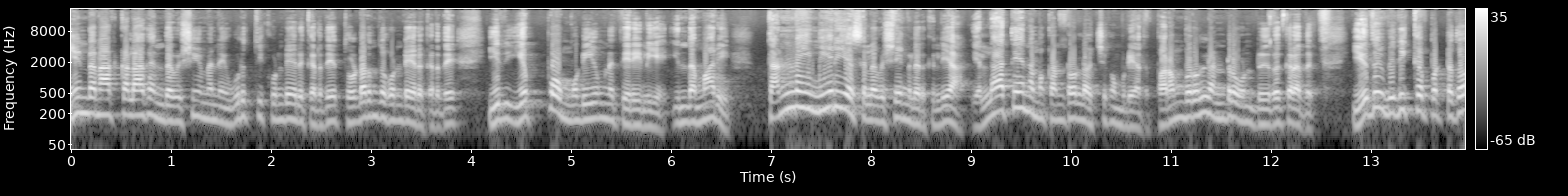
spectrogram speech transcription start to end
நீண்ட நாட்களாக இந்த விஷயம் என்னை உறுத்தி கொண்டே இருக்கிறதே தொடர்ந்து கொண்டே இருக்கிறதே இது எப்போ முடியும்னு தெரியலையே. இந்த மாதிரி தன்னை மீறிய சில விஷயங்கள் இருக்கு இல்லையா? எல்லாத்தையும் நம்ம கண்ட்ரோலில் வச்சுக்க முடியாது. பரம்பொருள் என்று ஒன்று இருக்கிறது. எது விதிக்கப்பட்டதோ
